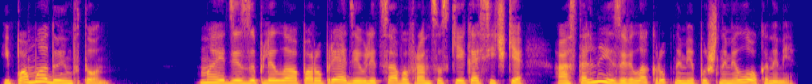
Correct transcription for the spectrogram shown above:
и помаду им в тон — Мэдди заплела пару прядей у лица во французские косички, а остальные завела крупными пышными локонами,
